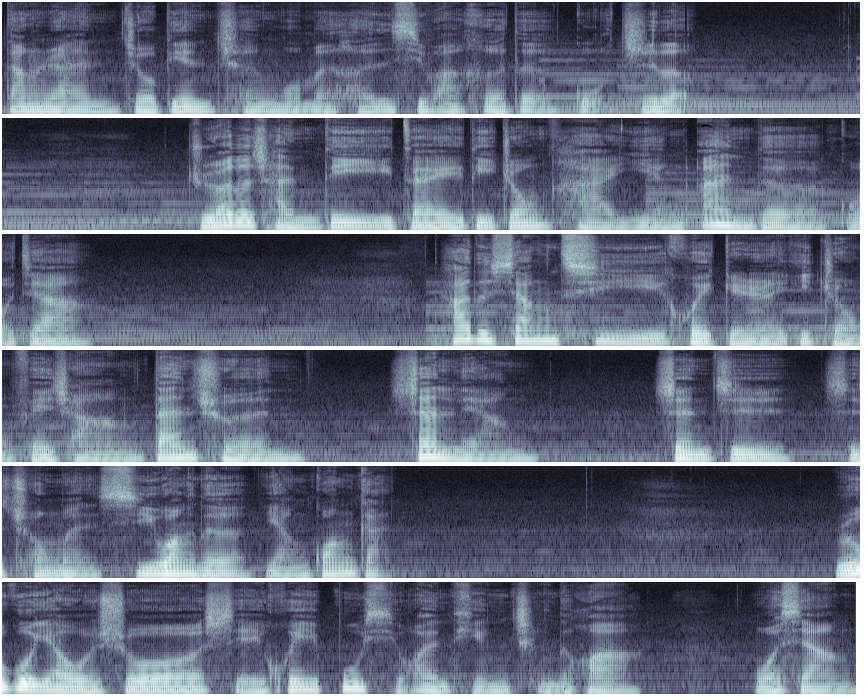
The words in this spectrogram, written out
当然就变成我们很喜欢喝的果汁了。主要的产地在地中海沿岸的国家，它的香气会给人一种非常单纯、善良。甚至是充满希望的阳光感。如果要我说谁会不喜欢甜橙的话，我想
